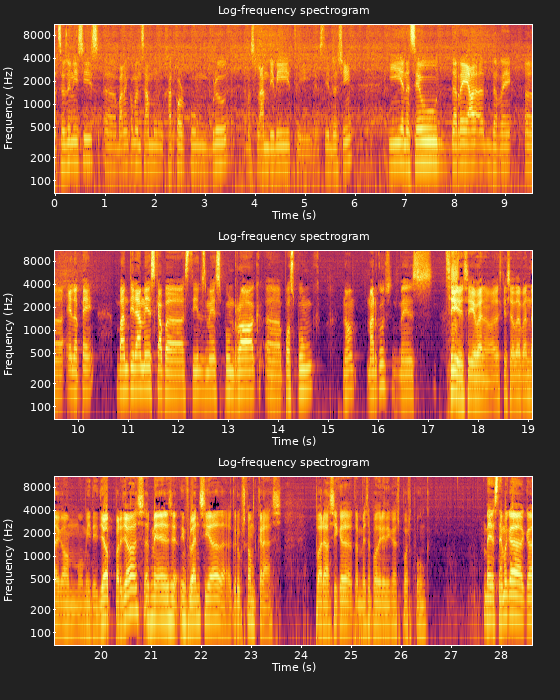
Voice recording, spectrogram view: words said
els seus inicis eh, van començar amb un hardcore punk brut, mesclant beat i estils així, i en el seu darrer, darrer eh, LP van tirar més cap a estils més punk rock, eh, post-punk, no? Marcos? Més... Sí, sí, bueno, és que això depèn de com ho miri. Jo, per jo és més influència de grups com Crash, però sí que també se podria dir que és post-punk. Bé, el tema que, que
